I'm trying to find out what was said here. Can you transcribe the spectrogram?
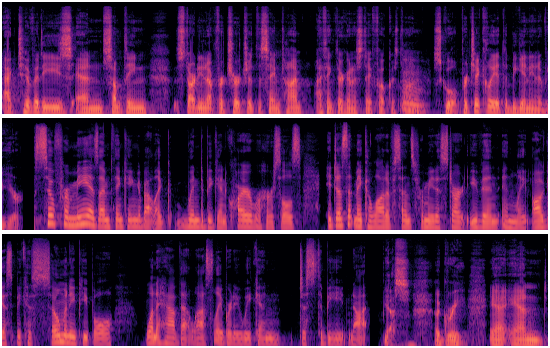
activities and something starting up for church at the same time i think they're going to stay focused on mm. school particularly at the beginning of a year. So for me, as I'm thinking about like when to begin choir rehearsals, it doesn't make a lot of sense for me to start even in late August because so many people want to have that last Labor Day weekend just to be not. Yes, agree. And, and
